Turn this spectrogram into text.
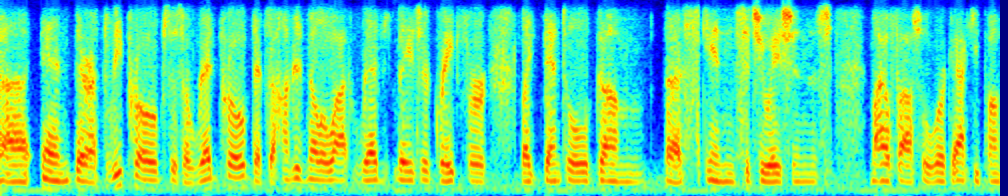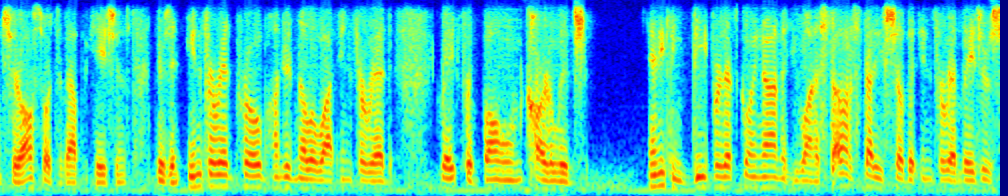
uh, and there are three probes. There's a red probe that's a 100 milliwatt red laser, great for like dental, gum, uh, skin situations, myofascial work, acupuncture, all sorts of applications. There's an infrared probe, 100 milliwatt infrared, great for bone, cartilage, anything deeper that's going on that you want to. A lot of studies show that infrared lasers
